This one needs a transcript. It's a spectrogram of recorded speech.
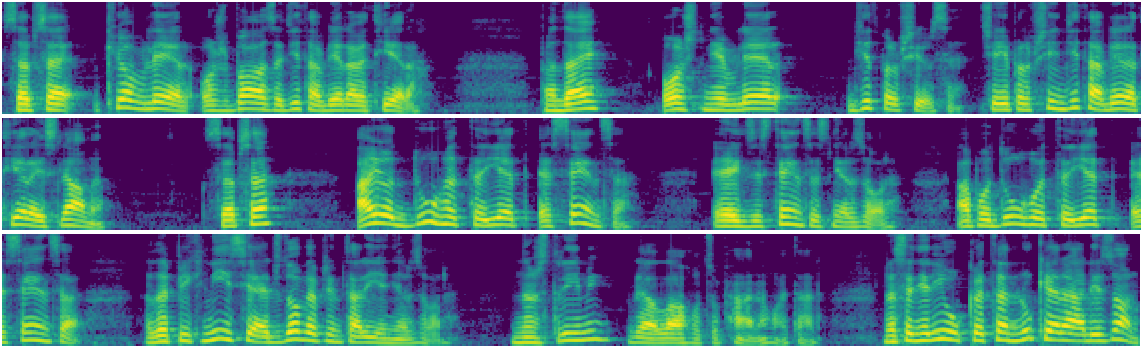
sepse kjo vlerë është baza e gjitha vlerave tjera. Prandaj, është një vlerë gjithëpërfshirëse, që i përfshin gjitha vlerat tjera islame, sepse ajo duhet të jetë esenca e ekzistencës njerëzore, apo duhet të jetë esenca dhe pikënisja e çdo veprimtarie njerëzore, nënshtrimi ndaj Allahut subhanehu ve teala. Nëse njeriu këtë nuk e realizon,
